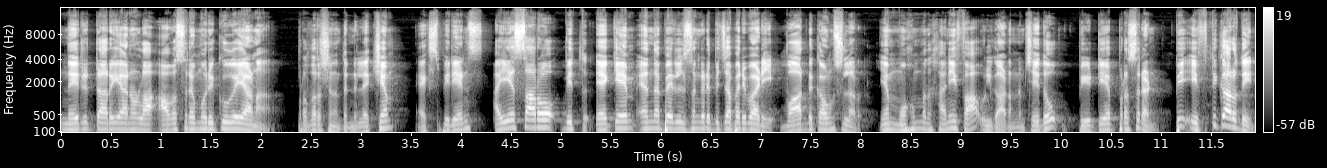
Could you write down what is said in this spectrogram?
നേരിട്ടറിയാനുള്ള അവസരമൊരുക്കുകയാണ് പ്രദർശനത്തിന്റെ ലക്ഷ്യം. Experience ISRO with A K M എന്ന പേരിൽ സംഘടിപ്പിച്ച പരിപാടി ward councillor M Muhammad Haneefa ഉദ്ഘാടനം ചെയ്തു. P T A president P Iftikharuddin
